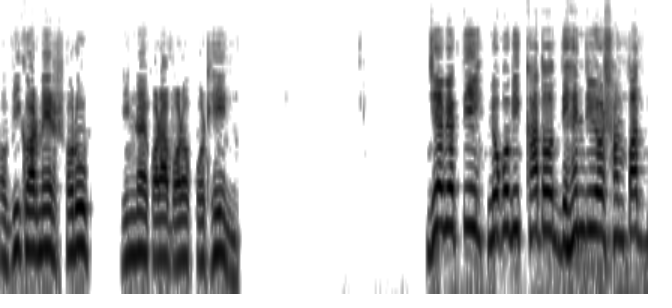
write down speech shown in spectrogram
ও বিকর্মের স্বরূপ নির্ণয় করা বড় কঠিন। যে ব্যক্তি লোকবিখ্যাত দেহেন্দ্রীয় সম্পাদ্য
